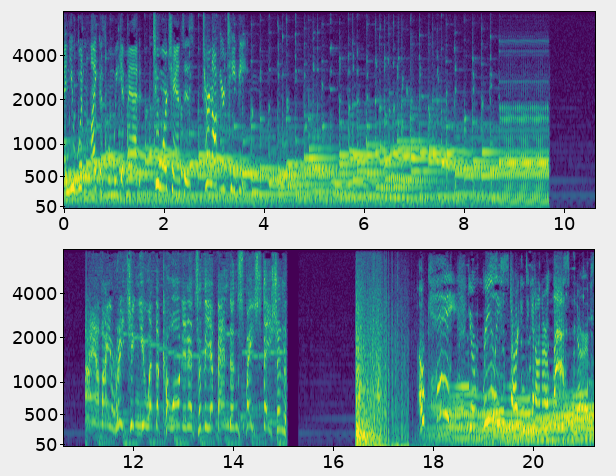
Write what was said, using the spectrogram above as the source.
And you wouldn't like us when we get mad. Two more chances. Turn off your TV. Why am I reaching you at the coordinates of the abandoned space station? Okay, you're really starting to get on our last nerves.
